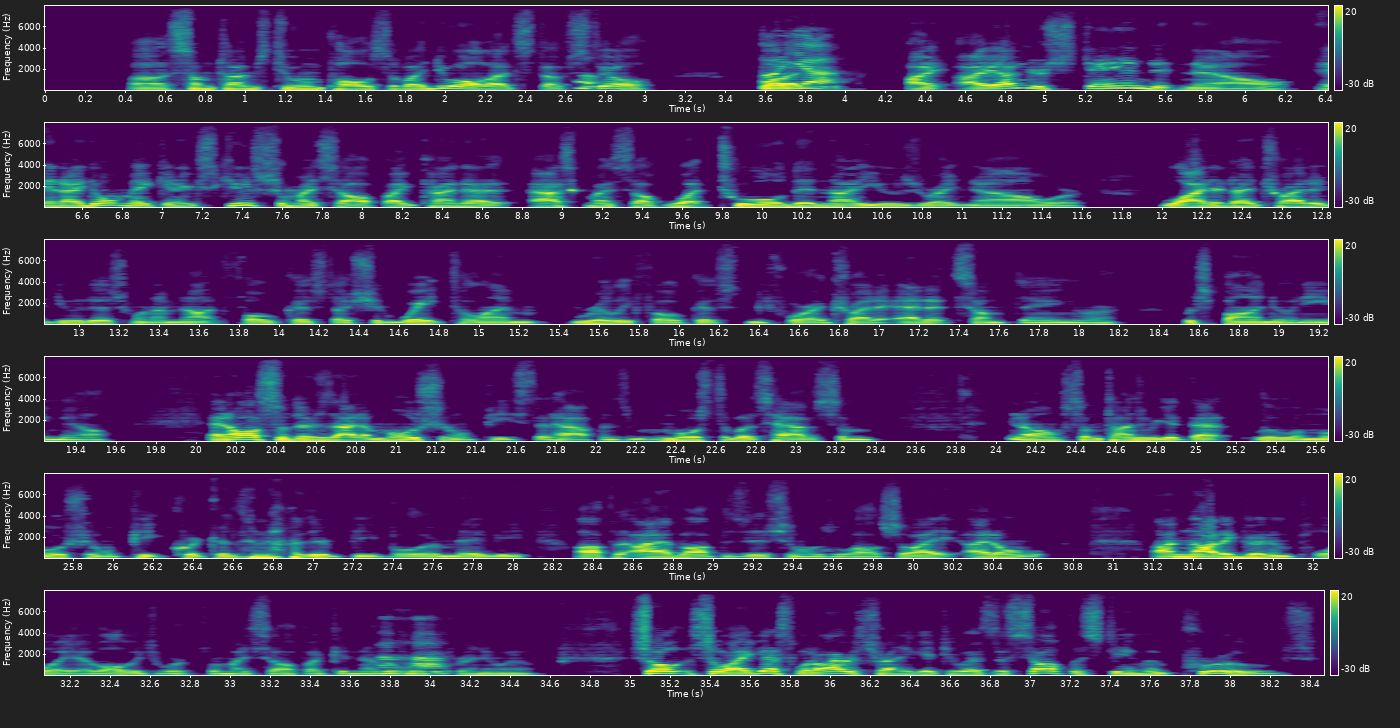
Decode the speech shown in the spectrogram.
uh, sometimes too impulsive. I do all that stuff Oh. still. oh, But yeah. I, I understand it now and I don't make an excuse for myself. I kind of ask myself, what tool didn't I use right now? Or why did I try to do this when I'm not focused? I should wait till I'm really focused before I try to edit something or respond to an email. And also, there's that emotional piece that happens. Most of us have some, you know, sometimes we get that little emotional peak quicker than other people, or maybe op- I have oppositional as well. So I, I don't, I'm not a good employee. I've always worked for myself. I could never Uh-huh. work for anyone else. So, so I guess what I was trying to get to as the self esteem improves,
